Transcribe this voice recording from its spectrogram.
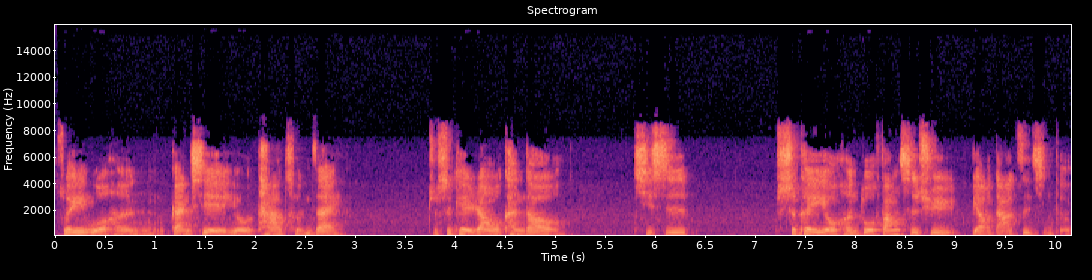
所以我很感谢有他存在，就是可以让我看到，其实是可以有很多方式去表达自己的。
